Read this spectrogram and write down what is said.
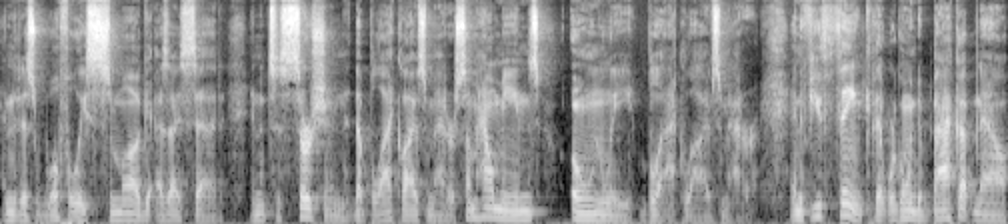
and it is willfully smug, as I said, in its assertion that Black Lives Matter somehow means only Black Lives Matter. And if you think that we're going to back up now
